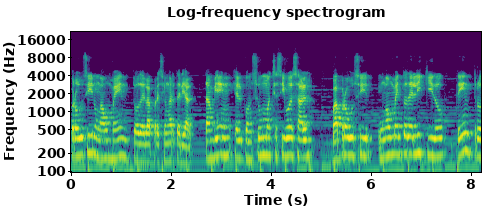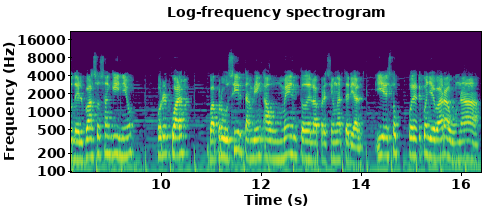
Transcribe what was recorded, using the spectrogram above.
producir un aumento de la presión arterial. También el consumo excesivo de sal va a producir un aumento de líquido dentro del vaso sanguíneo por el cual va a producir también aumento de la presión arterial y esto puede conllevar a una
